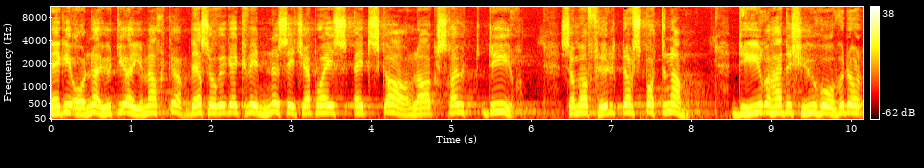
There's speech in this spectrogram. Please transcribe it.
meg i ånda ut i øyemarka. Der så jeg ei kvinne sitte på et skarlagsraut dyr, som var fylt av spottenavn. Dyret hadde sju hoved og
